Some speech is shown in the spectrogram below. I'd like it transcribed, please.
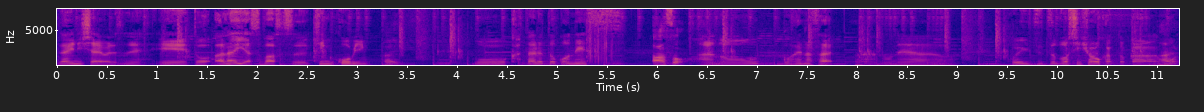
第2試合はですね、えっ、とアライアス VS キングコービン。はい。もう語るとこねっす。あそう。あのーごめんなさい、うんあのねこれ5つ星評価とか、はい。も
